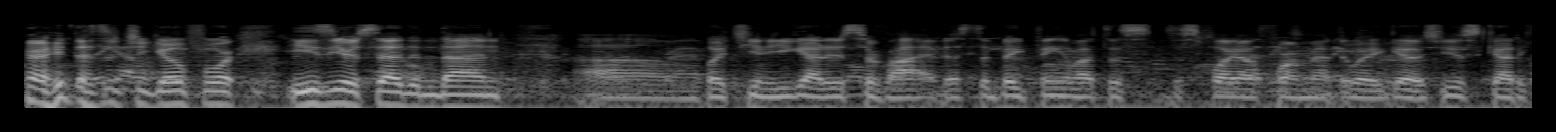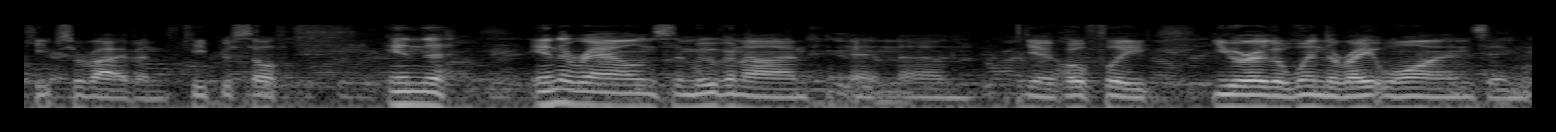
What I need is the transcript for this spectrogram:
right? That's what you go for. Easier said than done, um, but you know you got to survive. That's the big thing about this this playoff format, the way it goes. You just got to keep surviving, keep yourself in the in the rounds and moving on, and um, you know hopefully you are able to win the right ones and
